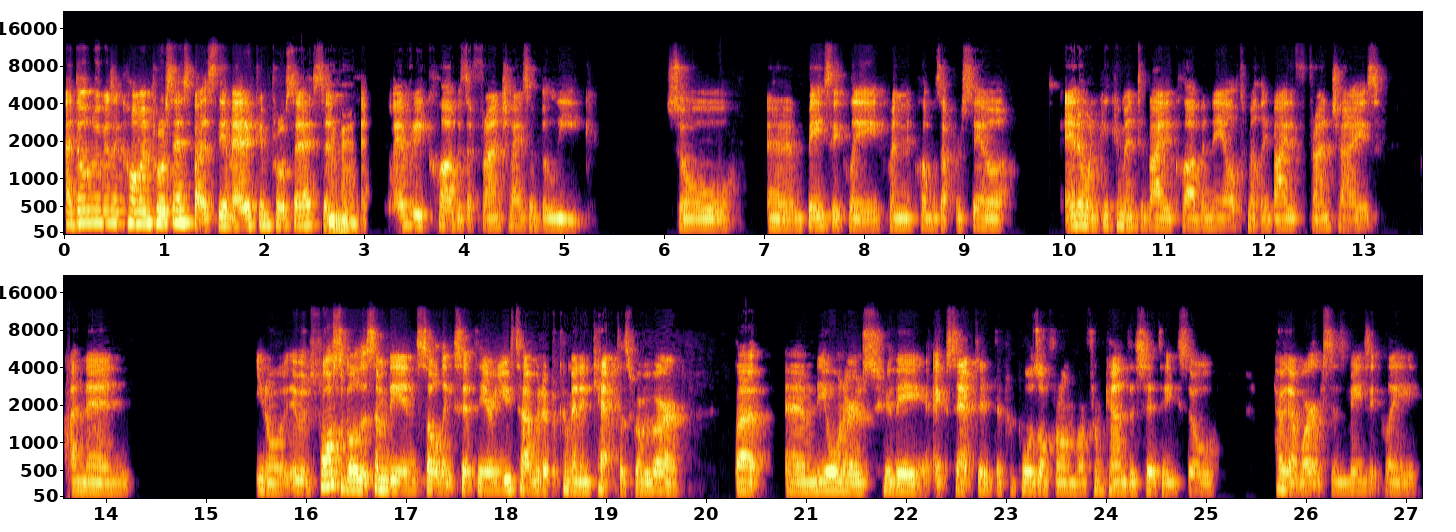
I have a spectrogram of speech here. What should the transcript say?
I don't know if it's a common process, but it's the American process, and, mm-hmm. and every club is a franchise of the league. So um, basically, when the club is up for sale, anyone can come in to buy the club, and they ultimately buy the franchise, and then. You know, it was possible that somebody in Salt Lake City or Utah would have come in and kept us where we were, but um, the owners who they accepted the proposal from were from Kansas City. So how that works is basically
